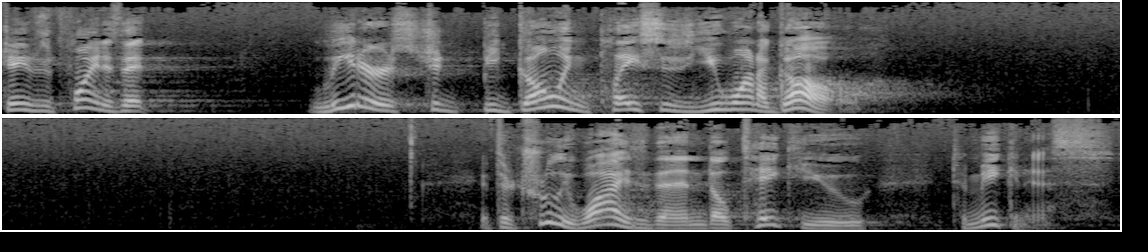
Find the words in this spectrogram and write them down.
James's point is that leaders should be going places you want to go. If they're truly wise, then they'll take you to meekness.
